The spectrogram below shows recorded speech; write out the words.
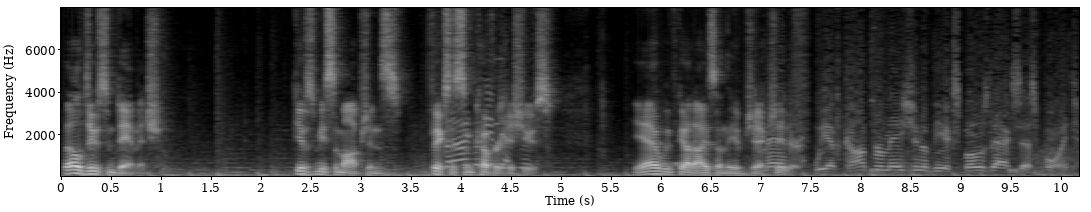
That'll do some damage. Gives me some options. Fixes some cover issues. Yeah, we've got eyes on the objective. Commander, we have confirmation of the exposed access point.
